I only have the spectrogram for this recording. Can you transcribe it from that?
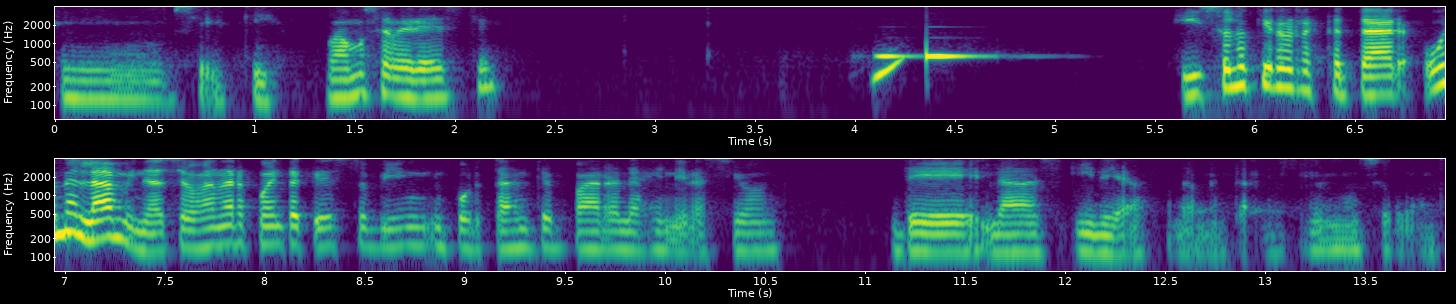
Eh, sí, aquí. Vamos a ver este. Y solo quiero rescatar una lámina. Se van a dar cuenta que esto es bien importante para la generación de las ideas fundamentales. En un segundo.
